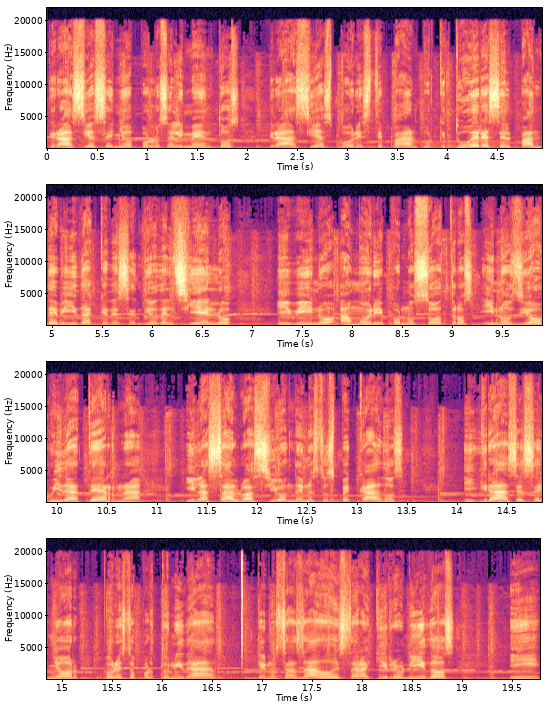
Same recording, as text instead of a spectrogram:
gracias Señor por los alimentos, gracias por este pan, porque tú eres el pan de vida que descendió del cielo y vino a morir por nosotros y nos dio vida eterna y la salvación de nuestros pecados. Y gracias Señor por esta oportunidad que nos has dado de estar aquí reunidos y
